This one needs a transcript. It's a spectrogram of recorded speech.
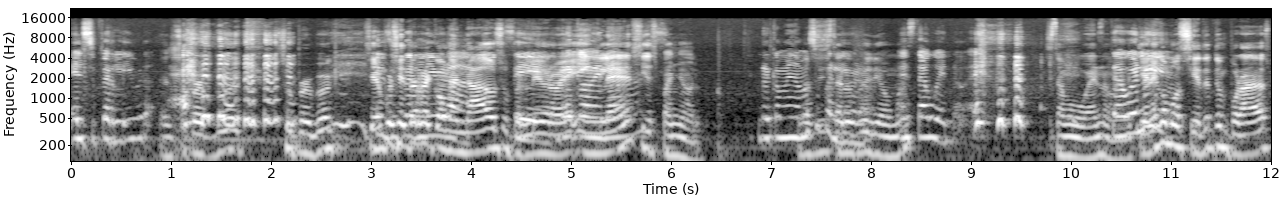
el super libro. El Superbook. Superbook. 100% superlibro. recomendado, super Sí, libro, ¿eh? Inglés y español. Recomendamos No sé si super está. Está bueno. Está muy bueno. Está bueno Tiene y- como siete temporadas.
